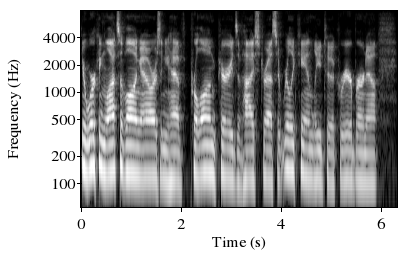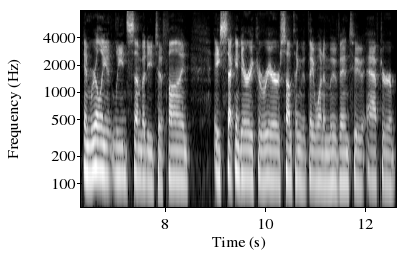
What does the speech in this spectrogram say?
you're working lots of long hours and you have prolonged periods of high stress, it really can lead to a career burnout. And really, it leads somebody to find a secondary career or something that they want to move into after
